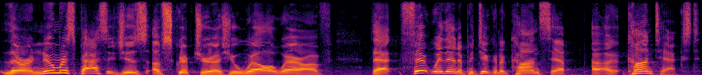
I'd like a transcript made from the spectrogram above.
There are numerous passages of Scripture, as you're well aware of, that fit within a particular concept uh, context.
